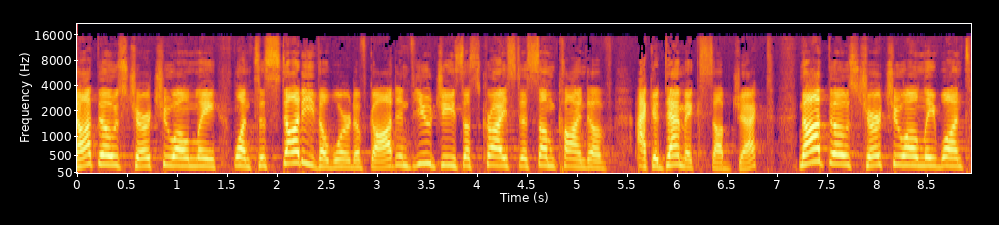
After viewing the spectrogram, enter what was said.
Not those, church, who only want to study the Word of God and view Jesus Christ as some kind of academic subject, not those, church, who only want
